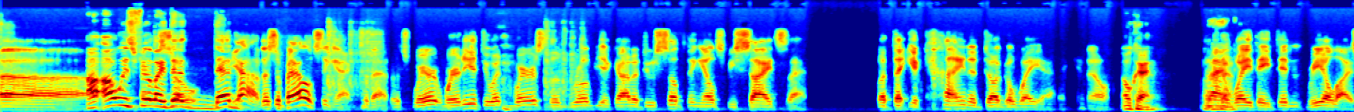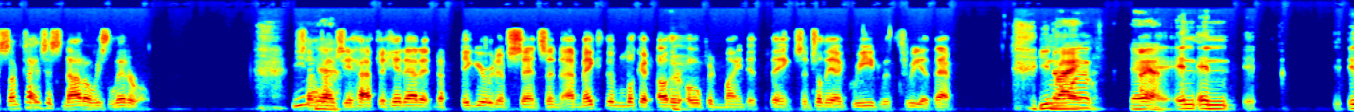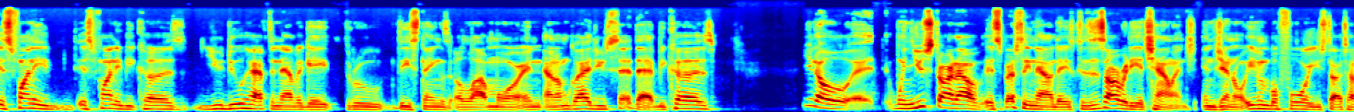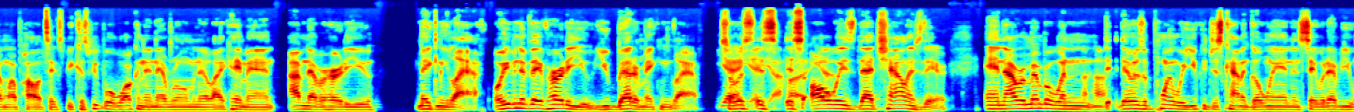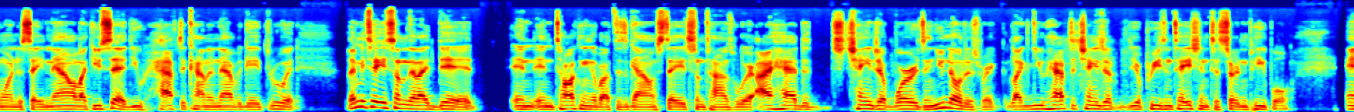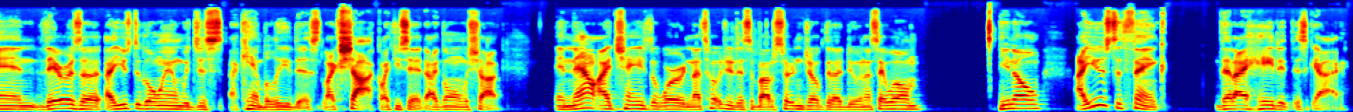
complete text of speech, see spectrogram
Uh, I always feel like so, that. That yeah, there's a balancing act for that. It's where where do you do it? Where's the room you got to do something else besides that, but that you kind of dug away at it, you know, okay. in a way they didn't realize. Sometimes it's not always literal. You know, Sometimes you have to hit at it in a figurative sense and uh, make them look at other open-minded things until they agreed with three of them. you know Right. what? Yeah. I- and and it's funny. It's funny because you do have to navigate through these things a lot more, and and I'm glad you said that because. You know, eh, when you start out, especially nowadays, because it's already a challenge in general, even before you start talking about politics, because people are walking in that room and they're like, hey, man, I've never heard of you. Make me laugh. Or even if they've heard of you, you better make me laugh. so it's, yeah, it's, yeah, it's yeah. always that challenge there. And I remember when Uh-huh. th- there was a point where you could just kind of go in and say whatever you wanted to say. Now, like you said, you have to kind of navigate through it. Let me tell you something that I did in in talking about this guy on stage sometimes where I had to change up words, and you know this, Rick. Like you have to change up your presentation to certain people. And there was a I used to go in with just I can't believe this, like shock, like you said. I go in with shock. And now I changed the word, and I told you this about a certain joke that I do, and I say, well, you know, I used to think that I hated this guy.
